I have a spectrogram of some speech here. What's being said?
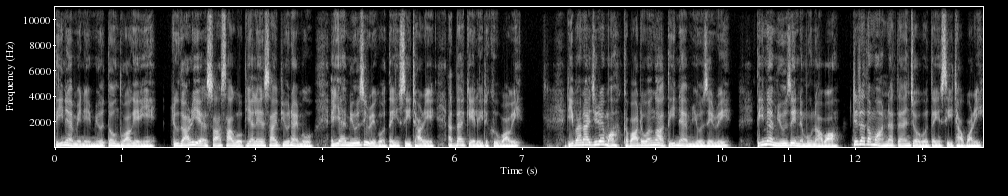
သီးနှံမင်းတွေမျိုးတုံးသွားခဲ့ရင်လူသားတွေရဲ့အစားအစာကိုပြန်လဲဆိုင်ပြိုးနိုင်မှုအရန်မျိုးစီတွေကိုတင်စီထားတဲ့အသက်ကယ်လေးတစ်ခုပါပဲ ဒီဘန်နိုင်ကြီးထဲမှာကဘာတဝန်းကသီးနှံမျိုးစေ့တွေသီးနှံမျိုးစေ့နမူနာပေါင်း1.2တန်းကျော်ကိုတင်စီထားပါသည်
